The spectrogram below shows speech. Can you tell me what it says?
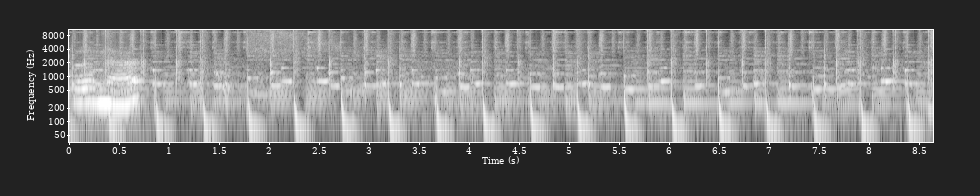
เพิ่มนะหา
